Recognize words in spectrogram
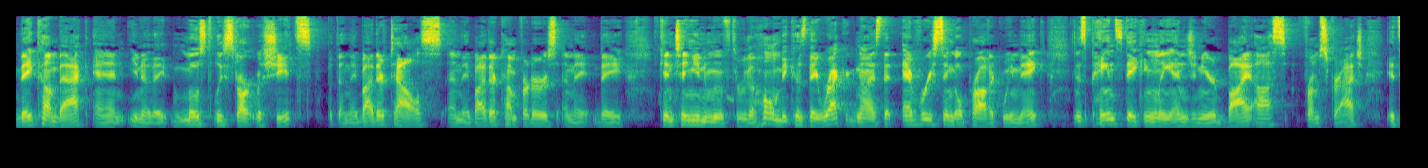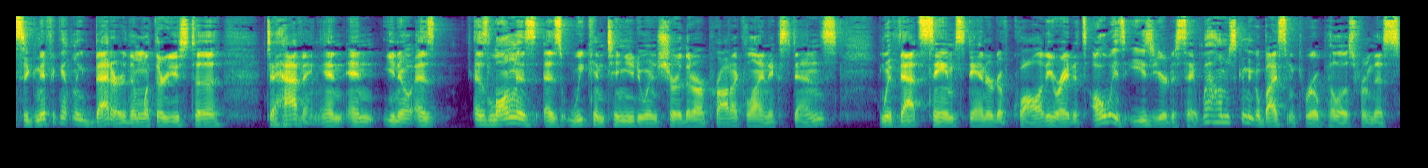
they come back and you know they mostly start with sheets but then they buy their towels and they buy their comforters and they they continue to move through the home because they recognize that every single product we make is painstakingly engineered by us from scratch. It's significantly better than what they're used to to having. And and you know as as long as as we continue to ensure that our product line extends with that same standard of quality, right? It's always easier to say, well, I'm just going to go buy some throw pillows from this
